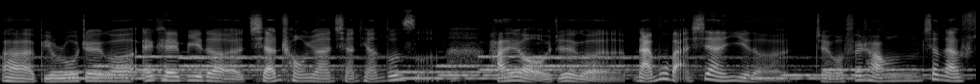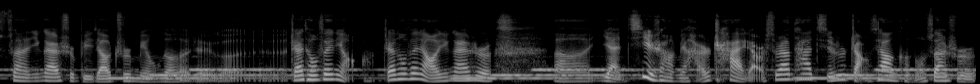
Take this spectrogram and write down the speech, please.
呃，比如这个 AKB 的前成员前田敦子，还有这个乃木坂现役的。这个非常现在算应该是比较知名的了。这个斋藤飞鸟，斋藤飞鸟应该是，呃，演技上面还是差一点。虽然他其实长相可能算是，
